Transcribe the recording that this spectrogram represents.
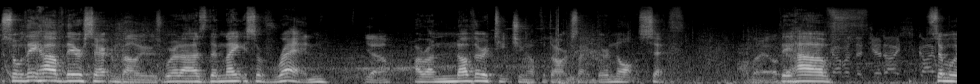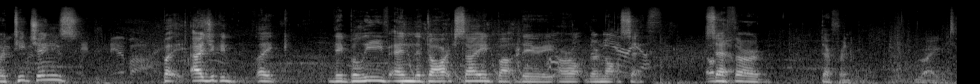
So they have their certain values, whereas the Knights of Ren Yeah. are another teaching of the dark side. They're not Sith. Right. Okay. They have similar teachings, but as you could like, they believe in the dark side, but they are they're not Sith. Sith are different right.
